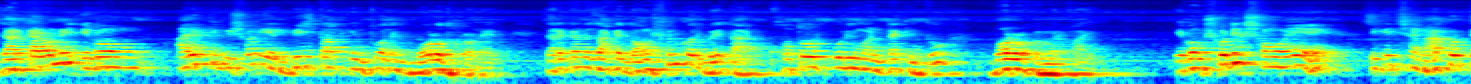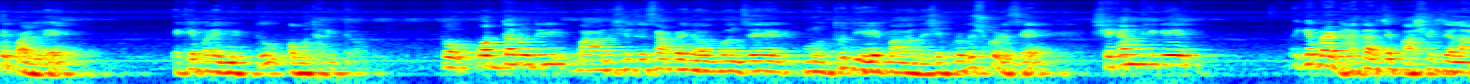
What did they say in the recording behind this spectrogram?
যার কারণে এবং আরেকটি বিষয়, এর বিষ দাঁত কিন্তু অনেক বড় ধরনের। যার কারণে যাকে দংশন করবে, তার ক্ষতর পরিমাণটা কিন্তু বড় রকমের হয়। এবং সঠিক সময়ে চিকিৎসা না করতে পারলে একেবারে মৃত্যু অবধারিত। তো পদ্মা নদী বাংলাদেশের যে চাঁপাই নবগঞ্জের মধ্য দিয়ে বাংলাদেশে প্রবেশ করেছে, সেখান থেকে একেবারে ঢাকার যে পাশের জেলা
